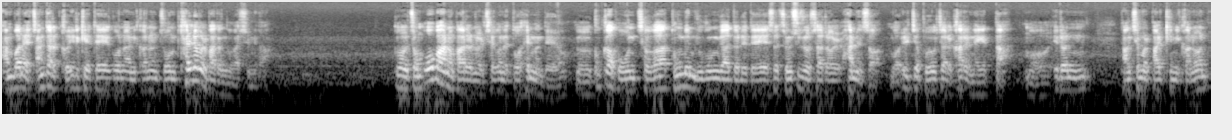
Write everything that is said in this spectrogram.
단번에 잔다르크 이렇게 되고 나니까는 좀 탄력을 받은 것 같습니다. 그 좀 오버하는 발언을 최근에 또 했는데요. 그 국가보훈처가 독립 유공자들에 대해서 전수조사를 하면서 뭐 일제 보육자를 가려내겠다 뭐 이런 방침을 밝히니까는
